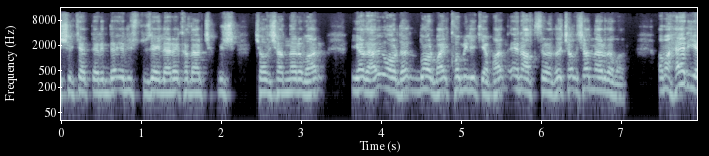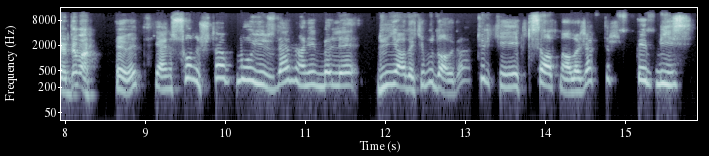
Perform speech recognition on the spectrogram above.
şirketlerinde en üst düzeylere kadar çıkmış çalışanları var. Ya da orada normal komilik yapan en alt sırada çalışanlar da var. Ama her yerde var. Evet yani sonuçta bu yüzden hani böyle dünyadaki bu dalga Türkiye'yi etkisi altına alacaktır ve biz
